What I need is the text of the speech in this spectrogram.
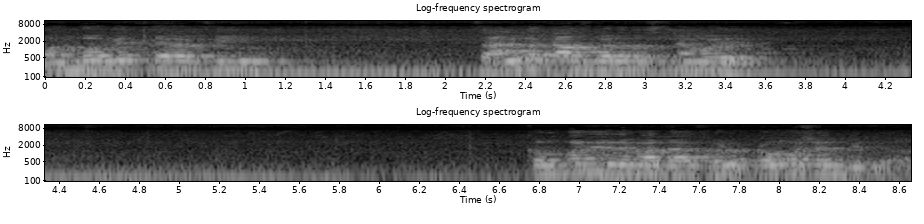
अनुभव घेतल्यावरती चांगलं काम करत असल्यामुळे कंपनीने मला थोडं प्रमोशन दिलं.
